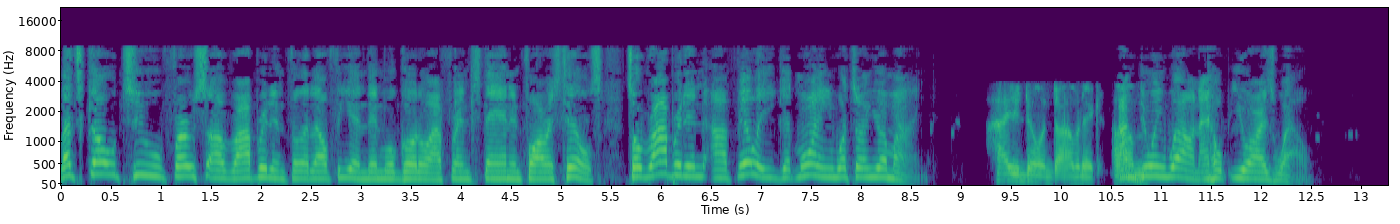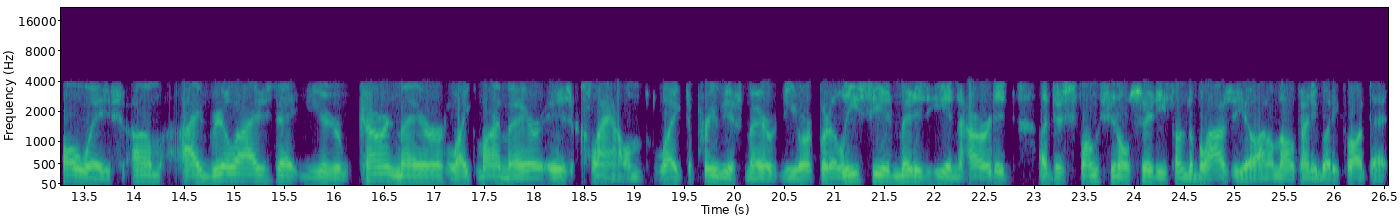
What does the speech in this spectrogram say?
Let's go to first uh, Robert in Philadelphia, and then we'll go to our friend Stan in Forest Hills. So, Robert in uh, Philly, good morning. What's on your mind? How you doing, Dominic? I'm Um, doing well, and I hope you are as well. always. Um, I realize that your current mayor, like my mayor, is a clown, like the previous mayor of New York. But at least he admitted he inherited a dysfunctional city from De Blasio. I don't know if anybody thought that,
